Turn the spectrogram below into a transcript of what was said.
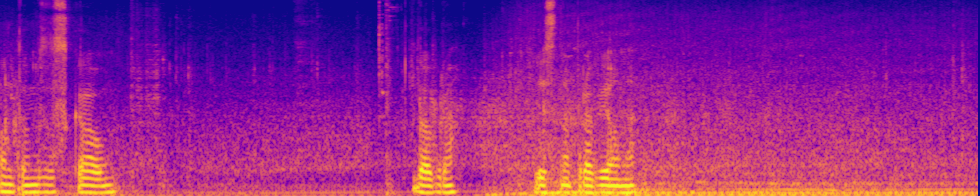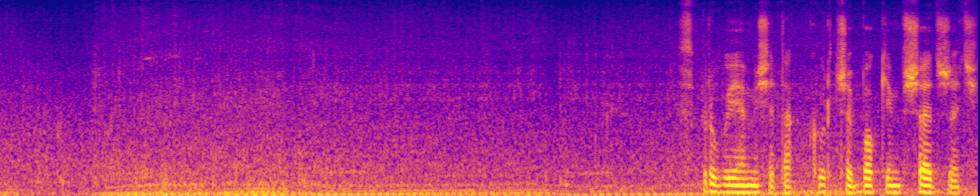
On tam za skałą. Dobra. Jest naprawione. Spróbujemy się tak kurczę bokiem przedrzeć.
